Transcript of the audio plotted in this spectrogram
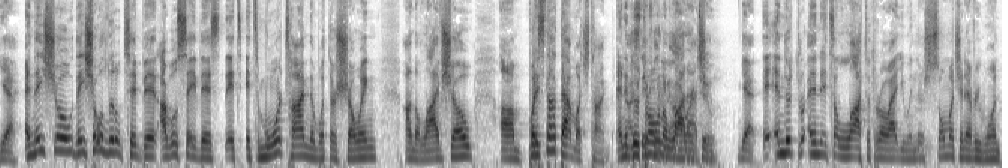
Yeah, and they show they show a little tidbit. I will say this: it's it's more time than what they're showing on the live show, um, but it's not that much time, and they're throwing like a lot at you. Yeah, and they're thr and it's a lot to throw at you, and there's so much in every one.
